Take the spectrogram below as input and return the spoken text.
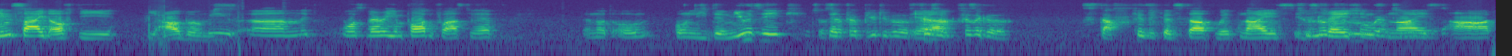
inside of the the albums. We, um, it was very important for us to have not all, only the music, just that, have beautiful yeah. physical stuff, physical stuff with nice illustrations, nice art.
